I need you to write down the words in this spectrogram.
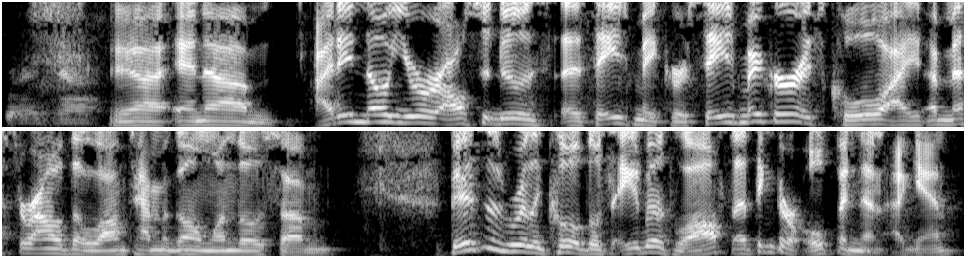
that. Yeah. yeah. and um, I didn't know you were also doing a SageMaker. SageMaker is cool. I, I, messed around with it a long time ago on one of those. Um, this is really cool. Those AWS lofts. I think they're open again.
